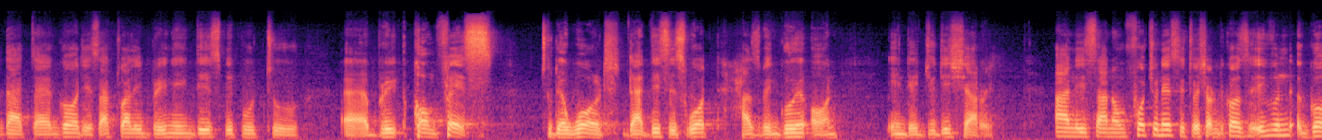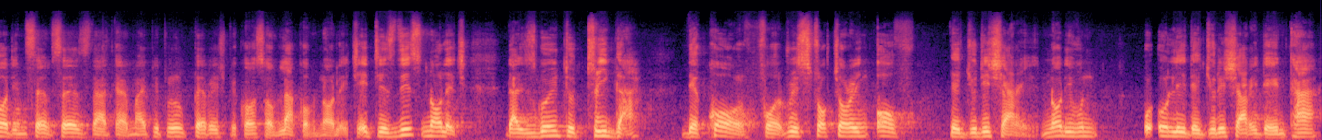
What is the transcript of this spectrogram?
that uh, God is actually bringing these people to uh, bring, confess to the world that this is what has been going on in the judiciary. And it's an unfortunate situation because even God himself says that uh, my people perish because of lack of knowledge. It is this knowledge that is going to trigger the call for restructuring of the judiciary, not even only the judiciary, the entire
